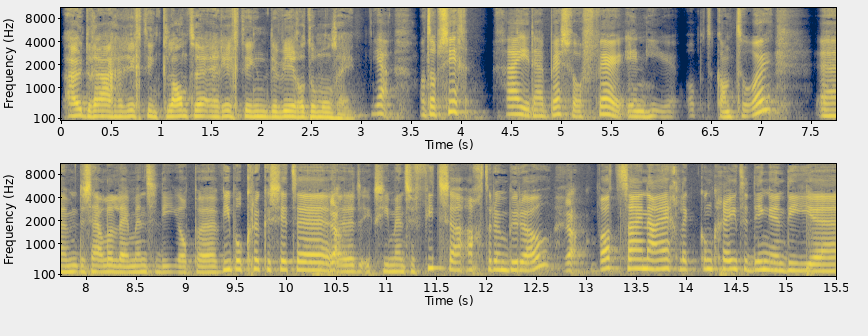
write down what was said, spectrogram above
uitdragen richting klanten en richting de wereld om ons heen. Ja, want op zich ga je daar best wel ver in hier op het kantoor. Um, er zijn allerlei mensen die op uh, wiebelkrukken zitten. Ja. Uh, ik zie mensen fietsen achter een bureau. Ja. Wat zijn nou eigenlijk concrete dingen die, uh,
